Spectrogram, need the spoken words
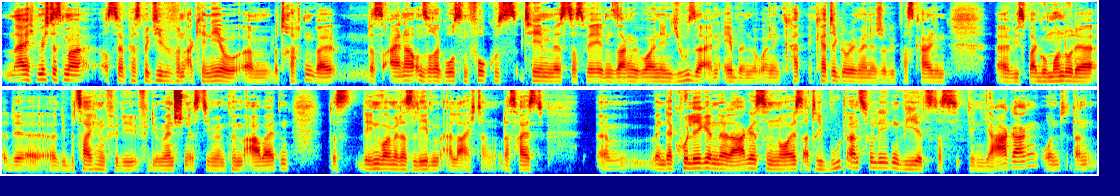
Na, ich möchte es mal aus der Perspektive von Akeneo ähm, betrachten, weil das einer unserer großen Fokusthemen ist, dass wir eben sagen, wir wollen den User enablen, wir wollen den Category Manager, wie Pascal ihn, äh, wie es bei Gomondo der, der, äh, die Bezeichnung für die, für die Menschen ist, die mit dem PIM arbeiten, das, denen wollen wir das Leben erleichtern. Das heißt, ähm, wenn der Kollege in der Lage ist, ein neues Attribut anzulegen, wie jetzt das, den Jahrgang, und dann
